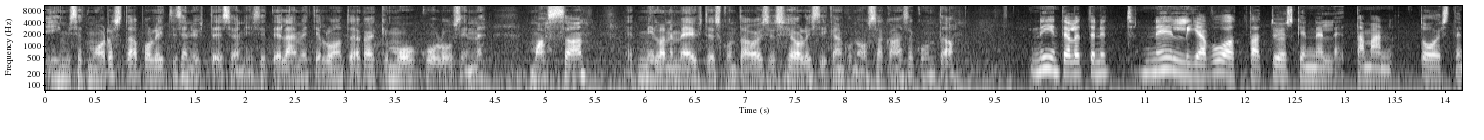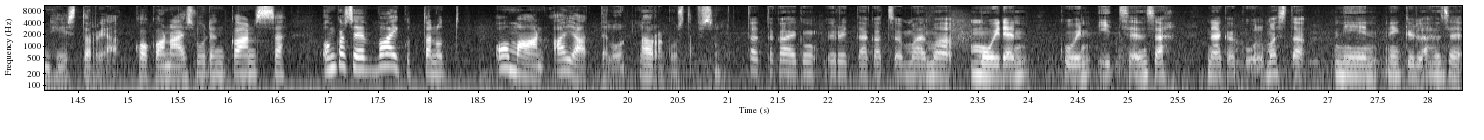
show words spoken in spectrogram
ihmiset muodostaa poliittisen yhteisön ja sitten eläimet ja luonto ja kaikki muu kuuluu sinne massaan. Että millainen meidän yhteiskunta olisi, jos he olisivat ikään kuin osa kansakuntaa. Niin, te olette nyt neljä vuotta työskennelleet tämän toisten historia kokonaisuuden kanssa. Onko se vaikuttanut omaan ajatteluun, Laura Gustafsson? Totta kai, kun yrittää katsoa maailmaa muiden kuin itsensä näkökulmasta, niin, niin kyllähän se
